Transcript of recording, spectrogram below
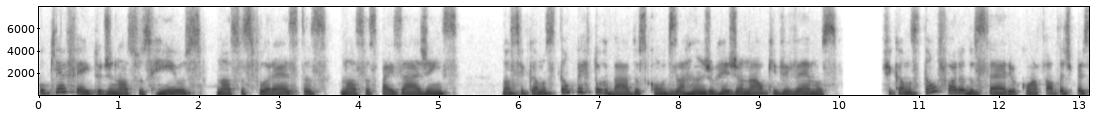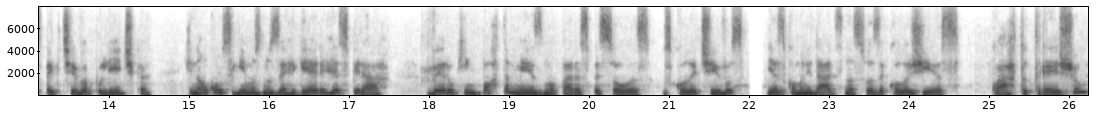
O que é feito de nossos rios, nossas florestas, nossas paisagens? Nós ficamos tão perturbados com o desarranjo regional que vivemos Ficamos tão fora do sério com a falta de perspectiva política que não conseguimos nos erguer e respirar, ver o que importa mesmo para as pessoas, os coletivos e as comunidades nas suas ecologias. Quarto trecho.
